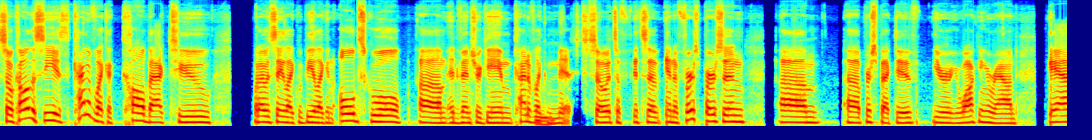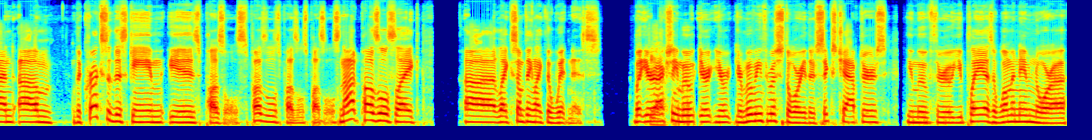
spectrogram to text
so Call of the Sea is kind of like a callback to what I would say like would be like an old school um, adventure game, kind of like Mhm. Myst. So it's a it's a in a first person um, uh, perspective. You're you're walking around, and um, the crux of this game is puzzles, puzzles, puzzles, puzzles. Not puzzles like uh, like something like The Witness, but you're Yeah. actually move you're you're you're moving through a story. There's six chapters you move through. You play as a woman named Nora.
